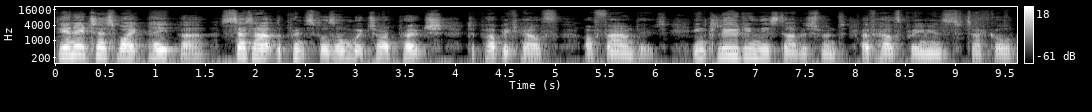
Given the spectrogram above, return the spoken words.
The NHS White Paper set out the principles on which our approach to public health are founded, including the establishment of health premiums to tackle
